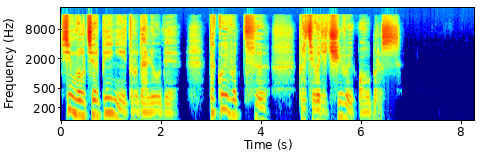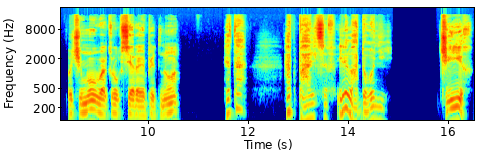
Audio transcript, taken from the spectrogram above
символ терпения и трудолюбия. Такой вот э, противоречивый образ. Почему вокруг серое пятно? Это от пальцев или ладоней. Чьих?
